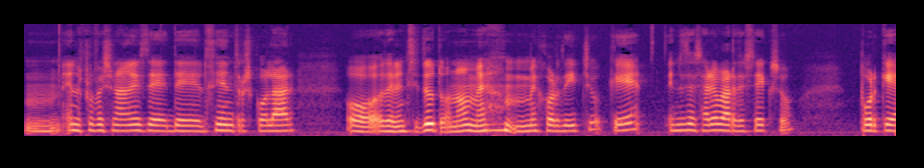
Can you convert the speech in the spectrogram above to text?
mm, en los profesionales de- del centro escolar o del instituto, ¿no? Me- mejor dicho, que es necesario hablar de sexo porque,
